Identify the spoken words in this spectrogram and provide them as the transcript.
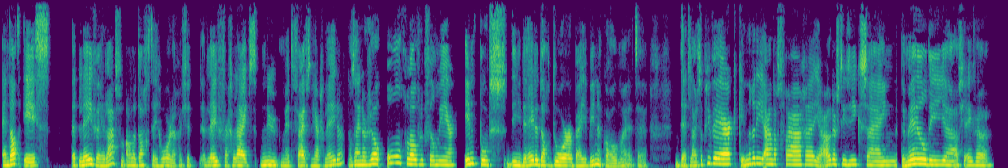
En dat is het leven helaas van alle dag tegenwoordig. Als je het leven vergelijkt nu met 50 jaar geleden, dan zijn er zo ongelooflijk veel meer inputs die de hele dag door bij je binnenkomen. Het, uh, deadlines op je werk, kinderen die aandacht vragen, je ouders die ziek zijn, de mail die uh, als je even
